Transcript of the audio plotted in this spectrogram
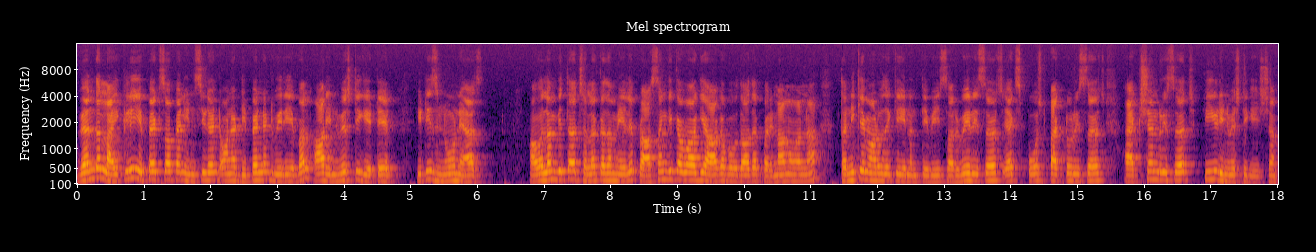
When the likely effects of an incident on a dependent variable are investigated, it is known as ಅವಲಂಬಿತ ಚಲಕದ ಮೇಲೆ ಪ್ರಾಸಂಗಿಕವಾಗಿ ಆಗಬಹುದಾದ ಪರಿಣಾಮವನ್ನು ತನಿಖೆ ಮಾಡುವುದಕ್ಕೆ ಏನಂತೀವಿ survey research ex post facto research action research field investigation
